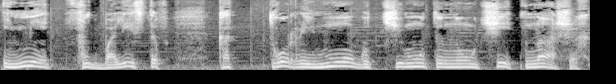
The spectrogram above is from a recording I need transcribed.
иметь футболистов, которые могут чему-то научить наших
